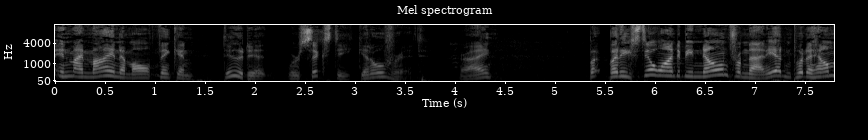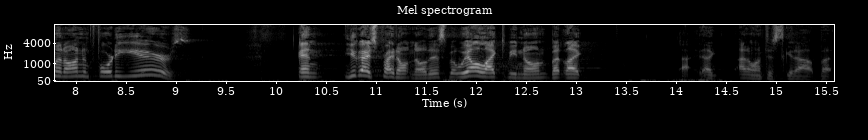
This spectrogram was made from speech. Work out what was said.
in my mind, I'm all thinking, dude, it, we're 60, get over it, right? But, but he still wanted to be known from that. He hadn't put a helmet on in 40 years. And you guys probably don't know this, but we all like to be known. But, like, I, I, I don't want this to get out, but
